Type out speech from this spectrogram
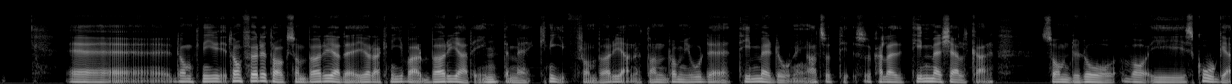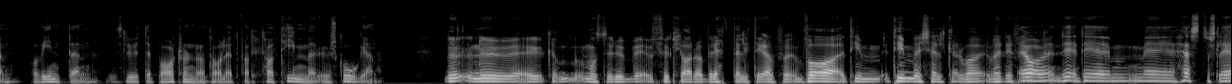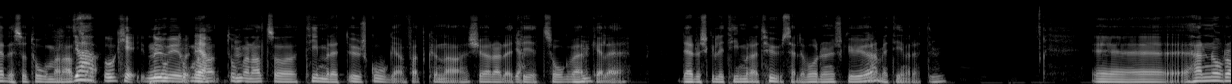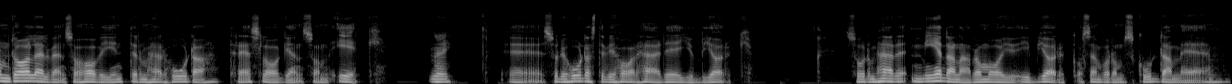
eh, de, kniv, de företag som började göra knivar började Mm. inte med kniv från början, utan de gjorde timmerdoning, alltså så kallade timmerkälkar, som du då var i skogen på vintern i slutet på 1800-talet för att ta timmer ur skogen. Nu, nu eh, måste du förklara och berätta lite grann. För, vad tim, timmerkälkar, vad, vad är det för Ja, det, det med häst och släde så tog man alltså ja okej. Nu tog, tog, man, ja. tog man alltså timret ur skogen för att kunna köra det Ja. till ett sågverk eller där du skulle timra ett hus eller vad du nu skulle göra Ja. med timret. Mm. Eh, här norr om Dalälven så har vi inte de här hårda träslagen som ek. Nej. Eh, så det hårdaste vi har här det är ju björk. Så de här medarna de var ju i björk och sen var de skodda med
